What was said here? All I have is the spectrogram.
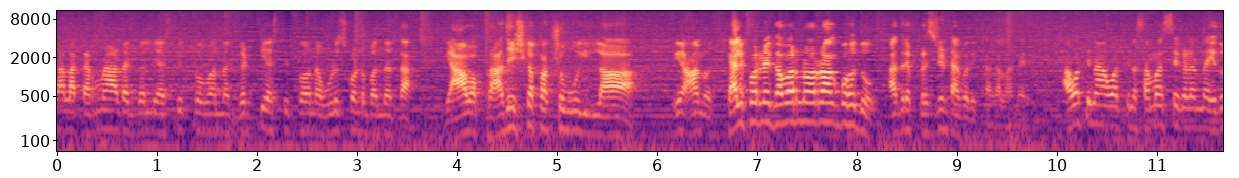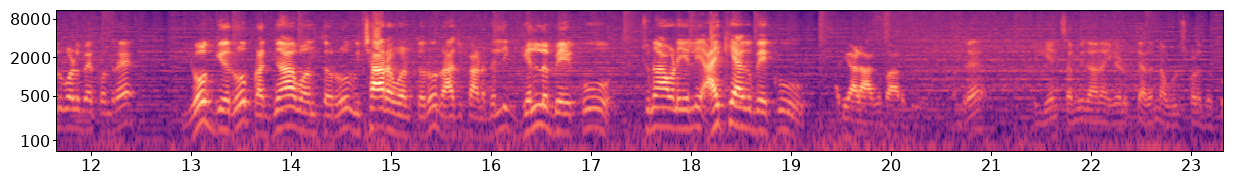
ಕಾಲ ಕರ್ನಾಟಕದಲ್ಲಿ ಅಸ್ತಿತ್ವವನ್ನು, ಗಟ್ಟಿ ಅಸ್ತಿತ್ವವನ್ನು ಉಳಿಸ್ಕೊಂಡು ಬಂದಂಥ ಯಾವ ಪ್ರಾದೇಶಿಕ ಪಕ್ಷವೂ ಇಲ್ಲ. ಕ್ಯಾಲಿಫೋರ್ನಿಯಾ ಗವರ್ನರ್ ಆಗಬಹುದು, ಆದರೆ ಪ್ರೆಸಿಡೆಂಟ್ ಆಗೋದಕ್ಕಾಗಲ್ಲ ಅಮೆರಿಕ. ಆವತ್ತಿನ ಆವತ್ತಿನ ಸಮಸ್ಯೆಗಳನ್ನು ಎದುರುಗೊಳ್ಬೇಕು ಅಂದರೆ ಯೋಗ್ಯರು, ಪ್ರಜ್ಞಾವಂತರು, ವಿಚಾರವಂತರು ರಾಜಕಾರಣದಲ್ಲಿ ಗೆಲ್ಲಬೇಕು, ಚುನಾವಣೆಯಲ್ಲಿ ಆಯ್ಕೆಯಾಗಬೇಕು, ಅಡಿಯಾಳ ಆಗಬಾರದು. ಅಂದ್ರೆ ಏನು ಸಂವಿಧಾನ ಹೇಳುತ್ತೆ, ಅದನ್ನು ಉಳಿಸ್ಕೊಳ್ಬೇಕು,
